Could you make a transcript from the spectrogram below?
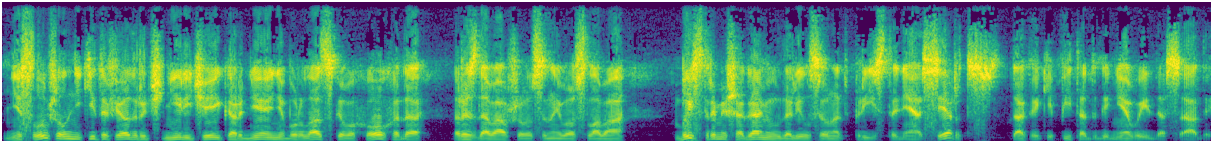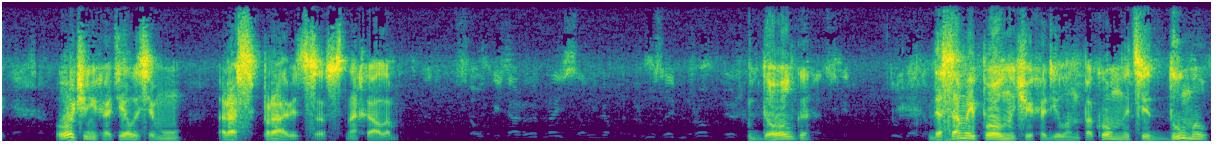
Не слушал Никита Федорович ни речей Корнея, ни бурлацкого хохота, раздававшегося на его слова. Быстрыми шагами удалился он от пристани, а сердце так и кипит от гнева и досады. Очень хотелось ему расправиться с нахалом. Долго, до самой полночи ходил он по комнате, думал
